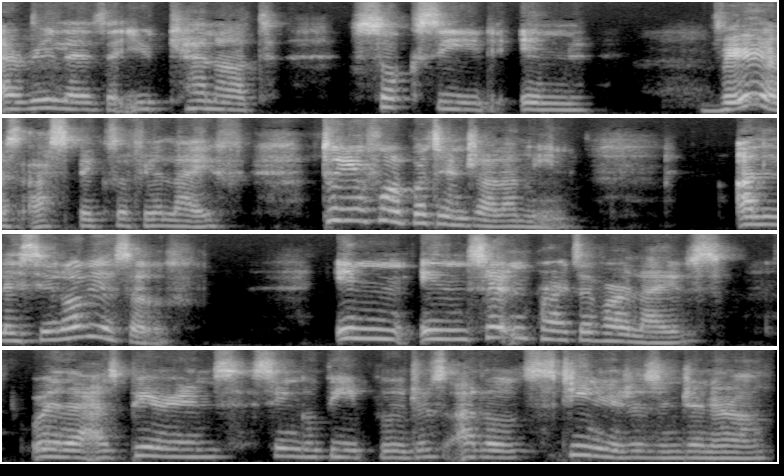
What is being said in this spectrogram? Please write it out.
I realized that you cannot succeed in various aspects of your life to your full potential, I mean, unless you love yourself. In in certain parts of our lives, whether as parents, single people, just adults, teenagers in general,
